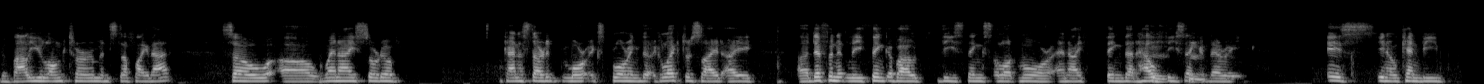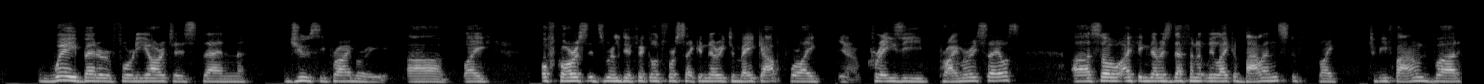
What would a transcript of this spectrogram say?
the value long term and stuff like that. So uh, when i sort of kind of started more exploring the collector side, I uh, definitely think about these things a lot more, and I think that healthy Mhm. secondary is, you know, can be way better for the artist than juicy primary. Uh, like, of course, it's really difficult for secondary to make up for like, you know, crazy primary sales. Uh, so I think there is definitely like a balance to like to be found, but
